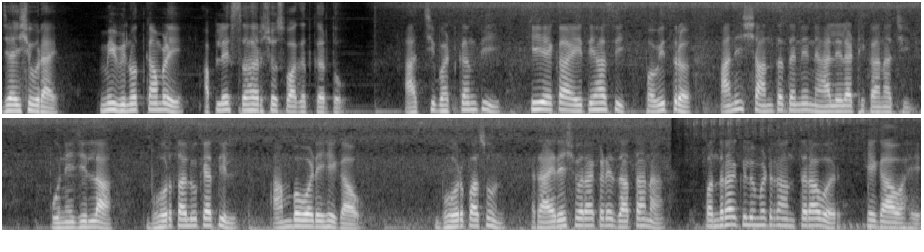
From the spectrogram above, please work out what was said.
जय शिवराय. मी विनोद कांबळे आपले सहर्ष स्वागत करतो. आजची भटकंती ही एका ऐतिहासिक पवित्र आणि शांततेने न्याहालेल्या ठिकाणाची. पुणे जिल्हा भोर तालुक्यातील आंबवडे हे गाव. भोरपासून रायरेश्वराकडे जाताना पंधरा किलोमीटर अंतरावर हे गाव आहे.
